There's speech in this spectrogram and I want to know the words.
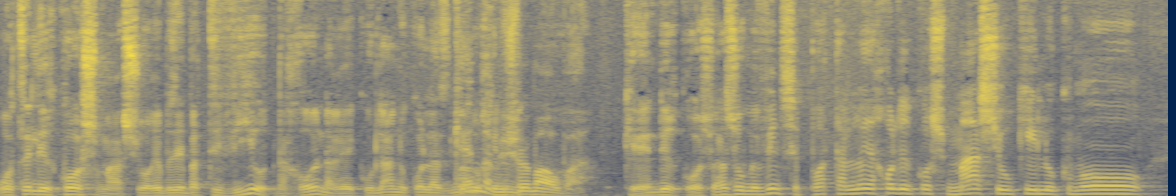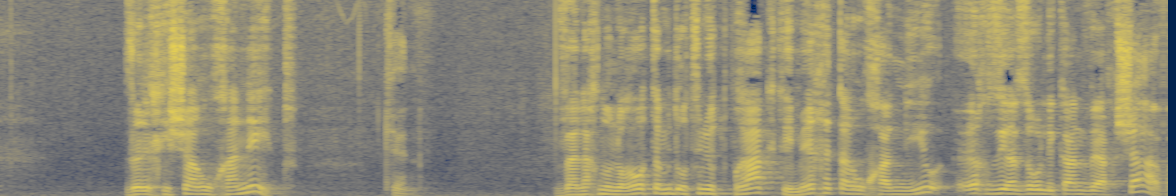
רוצה לרכוש משהו, הרי זה בטבעיות, נכון? הרי כולנו כל הזמן כן, הולכים... כן, בשביל מה הוא בא? כן, לרכוש, ואז הוא מבין שפה אתה לא יכול לרכוש משהו כאילו כמו... זה רכישה רוחנית. כן. ואנחנו נורא תמיד רוצים להיות פרקטיים, איך את הרוחניות, איך זה יעזור לי כאן ועכשיו.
